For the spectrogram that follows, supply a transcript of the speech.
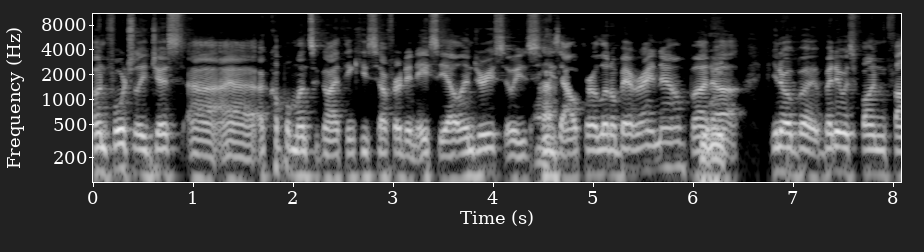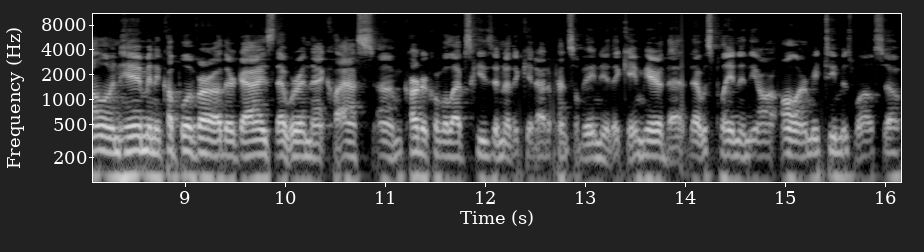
unfortunately just uh, uh a couple months ago, I think he suffered an ACL injury, so he's yeah. he's out for a little bit right now. But mm-hmm. uh, you know, but but it was fun following him and a couple of our other guys that were in that class. Um, Carter Kovalevsky is another kid out of Pennsylvania that came here that that was playing in the All Army team as well. So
